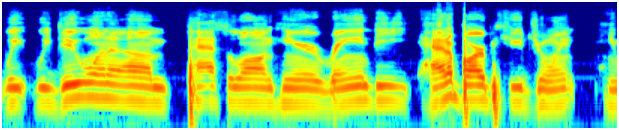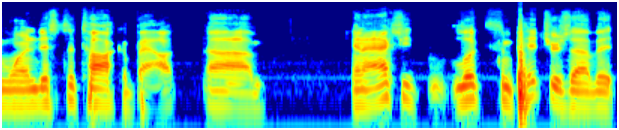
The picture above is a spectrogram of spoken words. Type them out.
We we do want to um, pass along here. Randy had a barbecue joint he wanted us to talk about, um, and I actually looked some pictures of it.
